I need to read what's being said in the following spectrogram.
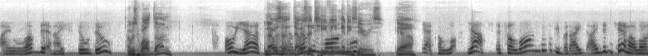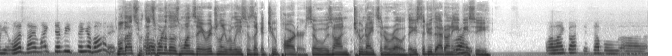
I loved it, and I still do. it was well done. Oh yes, And that was a that was a TV long movie. miniseries. Yeah. Yeah, it's a lo- yeah, it's a long movie, but I I didn't care how long it was. I liked everything about it. Well, that's that's Oh. one of those ones they originally released as like a two-parter, so it was on two nights in a row. They used to do that on Right. ABC. Well, I got the double uh,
